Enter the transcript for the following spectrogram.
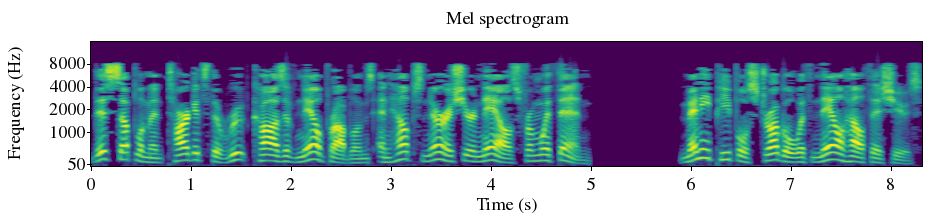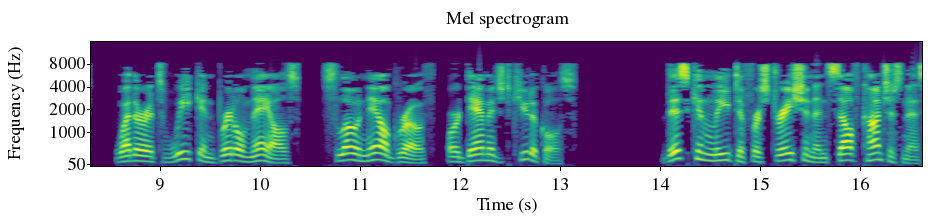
this supplement targets the root cause of nail problems and helps nourish your nails from within. Many people struggle with nail health issues, whether it's weak and brittle nails, slow nail growth, or damaged cuticles. This can lead to frustration and self-consciousness,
